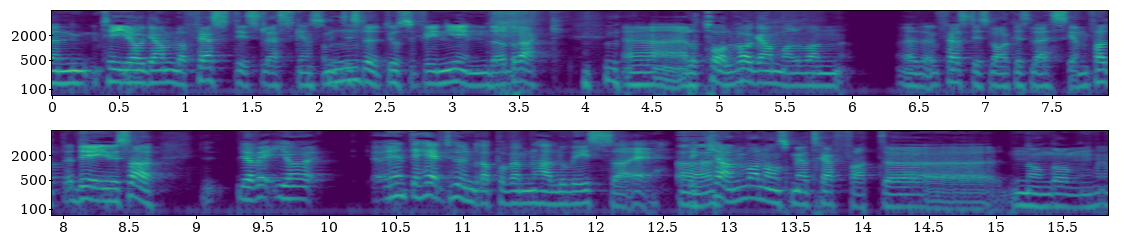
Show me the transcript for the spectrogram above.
den tio år gamla Festisläsken som Mm. till slut Josefin Ginder drack. Eh, eller 12 år gammal var en uh, Festisläsken. För att det är ju så här, jag, vet, jag, jag är inte helt hundra på vem den här Lovisa är. Det Nej. kan vara någon som jag träffat eh, någon gång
